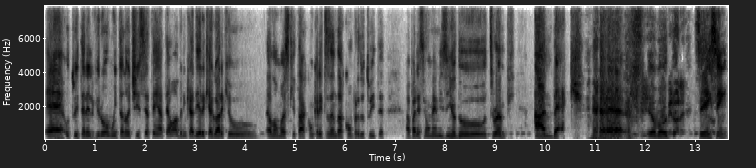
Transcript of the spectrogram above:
é, o Twitter ele virou muita notícia, tem até uma brincadeira que agora que o Elon Musk tá concretizando a compra do Twitter, apareceu um memezinho do Trump, I'm back. Eu vou- né? Sim, sim.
